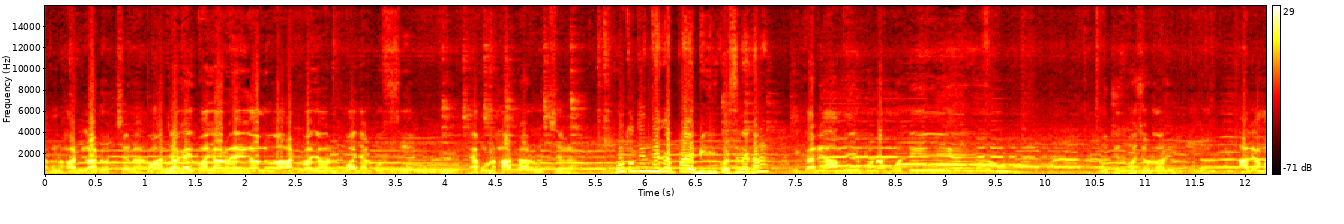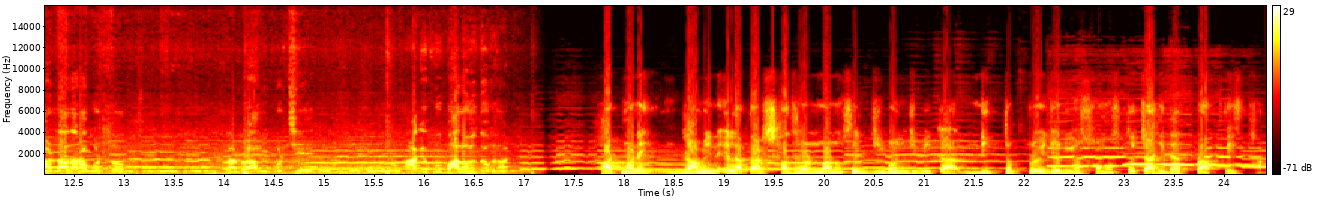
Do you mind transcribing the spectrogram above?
এখন হাট ঘাট হচ্ছে না। সব জায়গায় বাজার হয়ে গেল হাট বাজার বাজার বসছে এখন হাট আর হচ্ছে না। কতদিন থেকে প্রায় বিক্রি করছেন এখানে? এখানে আমি মোটামুটি পঁচিশ বছর ধরে আগে আমার দাদারা করতো, তারপর আমি করছি। আগে খুব ভালো হতো ঘাট। হাট মানে গ্রামীণ এলাকার সাধারণ মানুষের জীবন জীবিকার নিত্য প্রয়োজনীয় সমস্ত চাহিদার প্রাপ্তি স্থান।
